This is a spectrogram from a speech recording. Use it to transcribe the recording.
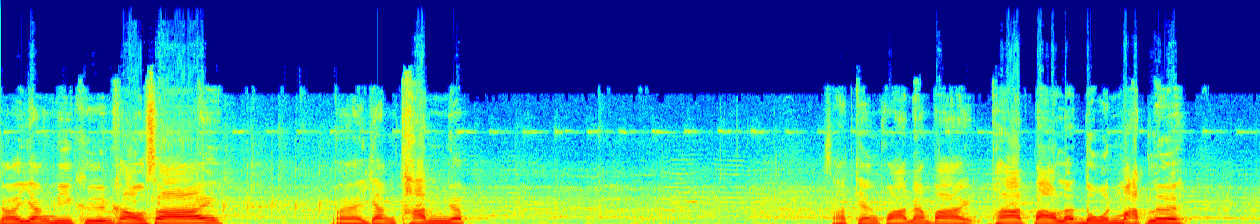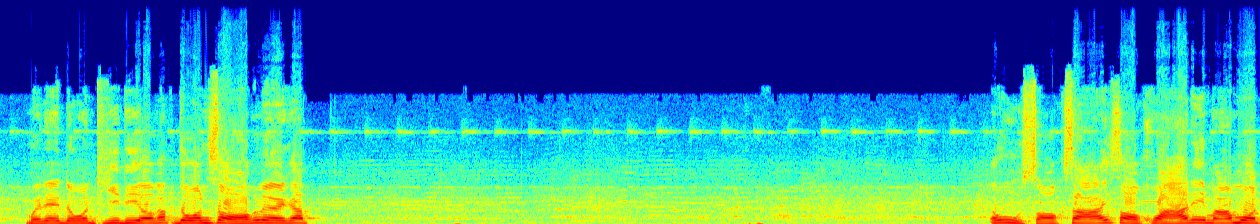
ก็ยังมีคืนเข่าซ้ายแหม่ยังทันครับสาดแข้งขวานำไปพาดเป่าแล้วโดนหมัดเลย ไม่ได้โดนทีเดียวครับโดนสองเลยครับ อ้ศอกซ้ายศอกขวานี่มาหมด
